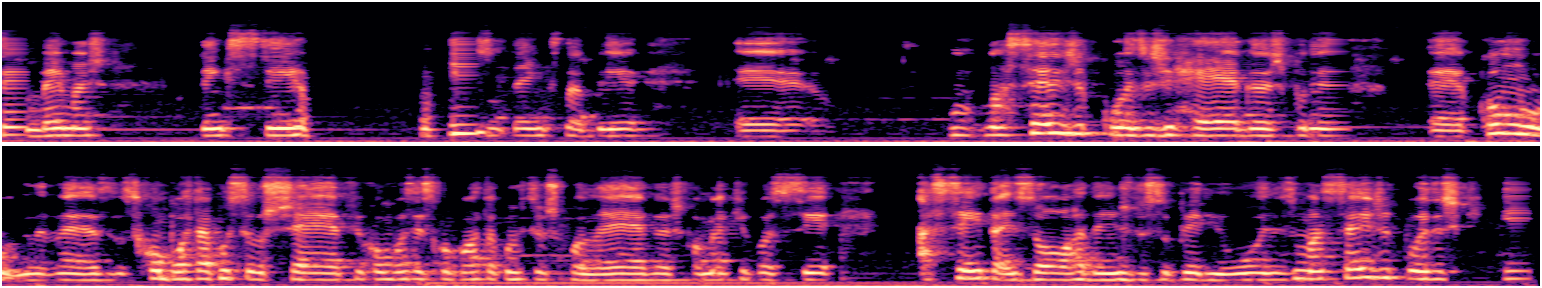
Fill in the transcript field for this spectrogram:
também, mas tem que ser isso, tem que saber é, uma série de coisas, de regras, por, é, como né, se comportar com seu chefe, como você se comporta com seus colegas, como é que você aceita as ordens dos superiores, uma série de coisas que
